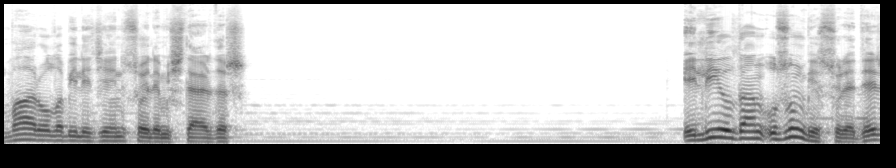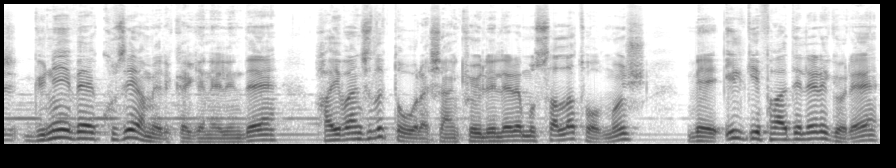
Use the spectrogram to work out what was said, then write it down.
var olabileceğini söylemişlerdir. 50 yıldan uzun bir süredir Güney ve Kuzey Amerika genelinde hayvancılıkla uğraşan köylülere musallat olmuş ve ilk ifadelere göre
